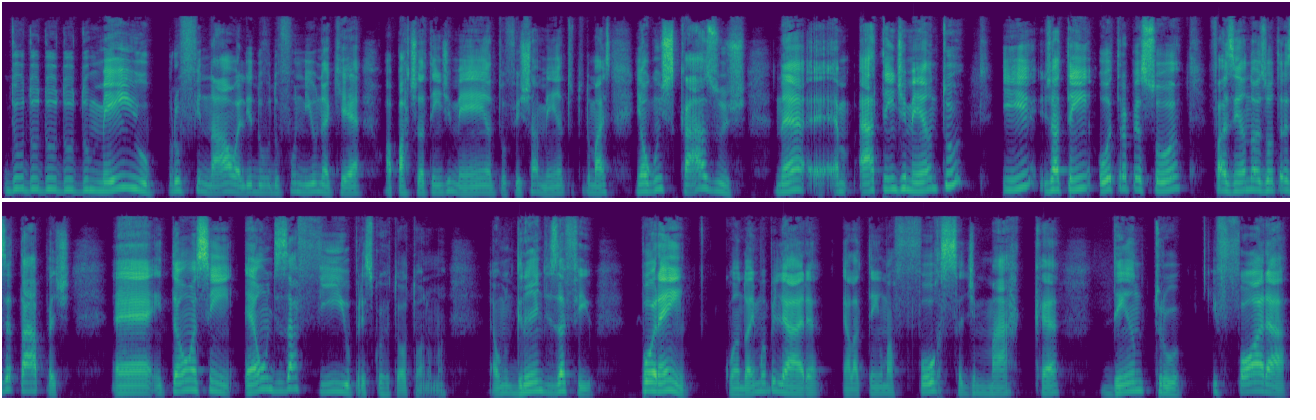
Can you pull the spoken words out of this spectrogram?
do, do, do, do- do meio para o final ali do, do funil, né? Que é a parte do atendimento, fechamento e tudo mais. Em alguns casos, né, é é atendimento e já tem outra pessoa fazendo as outras etapas. É, então, assim, é um desafio para esse corretor autônomo. É um grande desafio. Porém, quando a imobiliária ela tem uma força de marca dentro e fora,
